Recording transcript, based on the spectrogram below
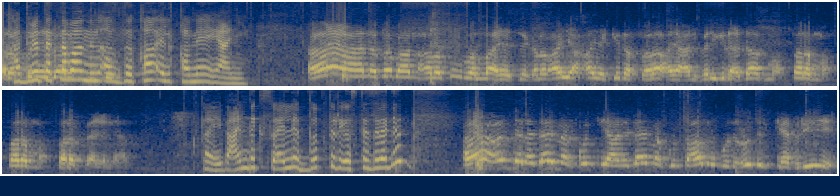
ربنا حضرتك طبعا من فيكم. أصدقاء القناة يعني. آه أنا طبعا على طول والله يا شيخ لو أي حاجة كده بصراحه يعني فريق الإعداد محترم محترم محترم فعلا يعني. طيب عندك سؤال للدكتور يا أستاذ رجب؟ آه عندنا دايما كنت يعني دايما كنت أضرب العود الكبريت.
